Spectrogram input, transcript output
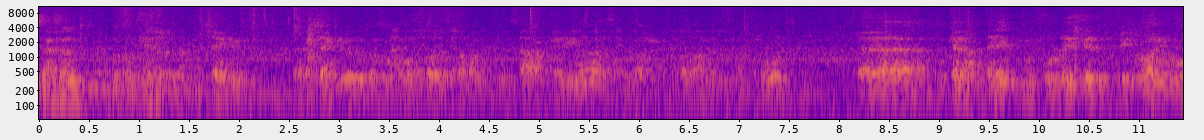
discussion. Okay. thank you thank you دكتور محمد خالد طبعا الدعوه الكريمه طبعا المحمود نتكلم عن ال talectomy for rigid equino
